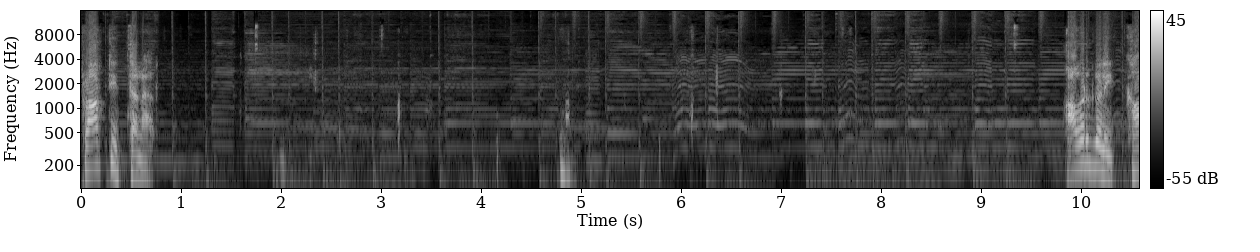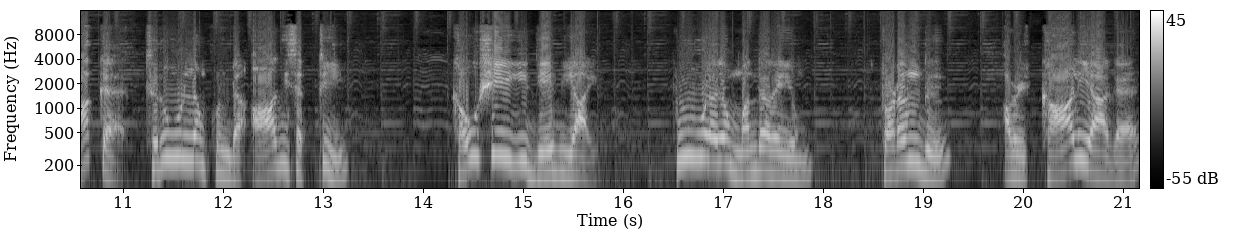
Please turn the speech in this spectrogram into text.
பிரார்த்தித்தனர். அவர்களை காக்க திருவுள்ளம் கொண்ட ஆதிசக்தி கௌஷேகி தேவியாய் பூவுலகம் வந்ததையும் தொடர்ந்து அவள் காளியாக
